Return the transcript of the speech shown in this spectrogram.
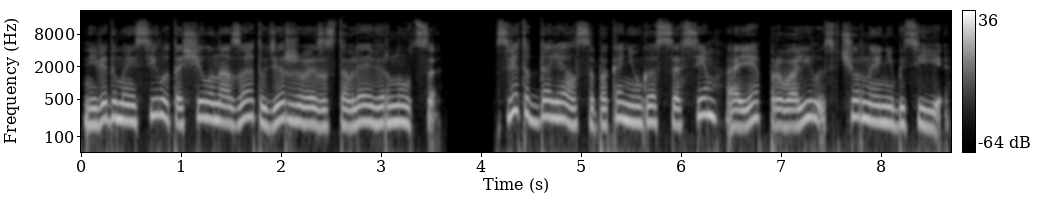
Неведомая сила тащила назад, удерживая, заставляя вернуться. Свет отдалялся, пока не угас совсем, а я провалилась в черное небытие.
